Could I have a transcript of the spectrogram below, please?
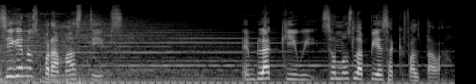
Síguenos para más tips. En Black Kiwi somos la pieza que faltaba.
